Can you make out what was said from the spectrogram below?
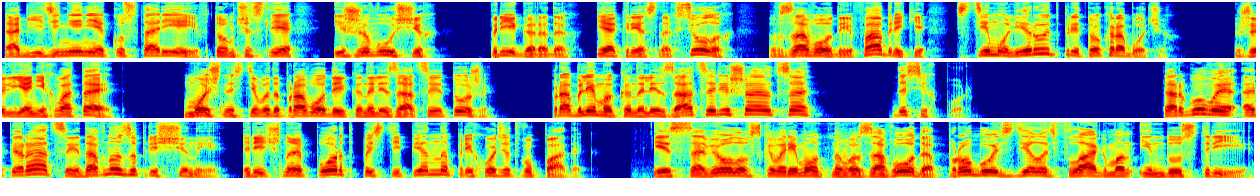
Объединение кустарей, в том числе и живущих в пригородах и окрестных селах, в заводы и фабрики, стимулирует приток рабочих. Жилья не хватает. Мощности водопровода и канализации тоже. Проблемы канализации решаются до сих пор. Торговые операции давно запрещены, речной порт постепенно приходит в упадок. Из Савеловского ремонтного завода пробуют сделать флагман индустрии,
